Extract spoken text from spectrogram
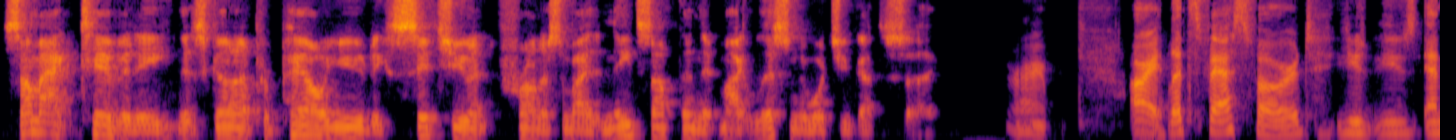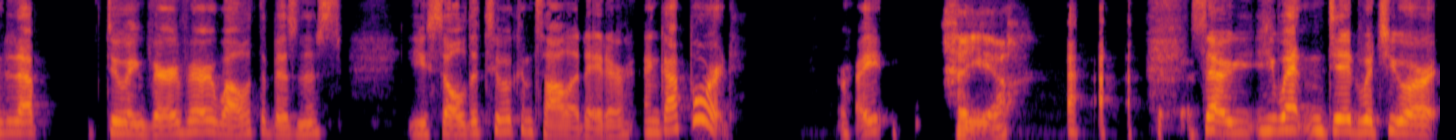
some activity that's going to propel you to sit you in front of somebody that needs something that might listen to what you've got to say. All right. All right. Let's fast forward. You you ended up doing very very well with the business. You sold it to a consolidator and got bored, right? yeah so you went and did what you are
